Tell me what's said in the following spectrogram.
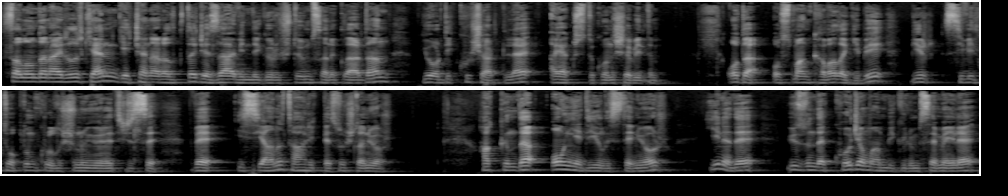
Salondan ayrılırken geçen Aralık'ta cezaevinde görüştüğüm sanıklardan Yordik Kuşart ile ayaküstü konuşabildim. O da Osman Kavala gibi bir sivil toplum kuruluşunun yöneticisi ve isyanı tahrikle suçlanıyor. Hakkında 17 yıl isteniyor. Yine de yüzünde kocaman bir gülümsemeyle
